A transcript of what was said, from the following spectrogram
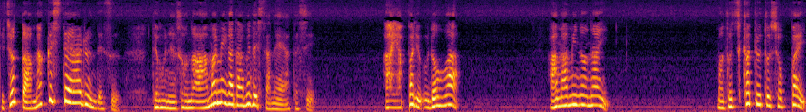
で、ちょっと甘くしてあるんです。でもねその甘みがダメでしたね私あやっぱりうどんは甘みのないまあどっちかというとしょっぱい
